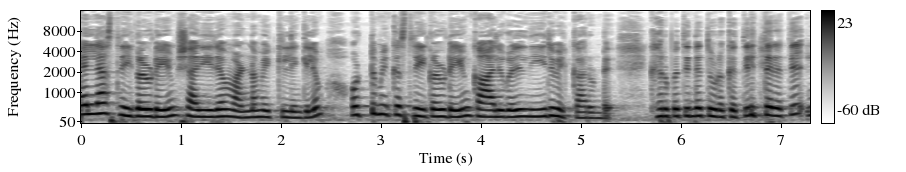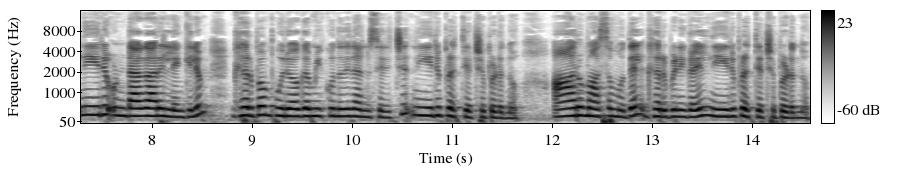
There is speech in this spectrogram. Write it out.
എല്ലാ സ്ത്രീകളുടെയും ശരീരം വണ്ണം വെക്കില്ലെങ്കിലും ഒട്ടുമിക്ക സ്ത്രീകളുടെയും കാലുകളിൽ നീര് വെക്കാറുണ്ട് ഗർഭത്തിന്റെ തുടക്കത്തിൽ ഇത്തരത്തിൽ നീര് ഉണ്ടാകാറില്ലെങ്കിലും ഗർഭം പുരോഗമിക്കുന്നതിനനുസരിച്ച് നീര് പ്രത്യക്ഷപ്പെടുന്നു. ആറുമാസം മുതൽ ഗർഭിണികളിൽ നീര് പ്രത്യക്ഷപ്പെടുന്നു.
